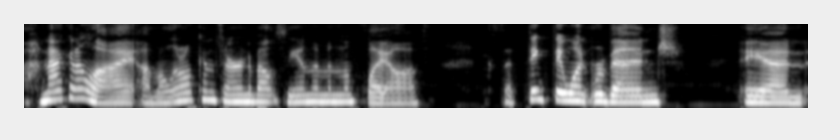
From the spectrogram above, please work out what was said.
I'm not gonna lie, I'm a little concerned about seeing them in the playoffs because I think they want revenge, and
